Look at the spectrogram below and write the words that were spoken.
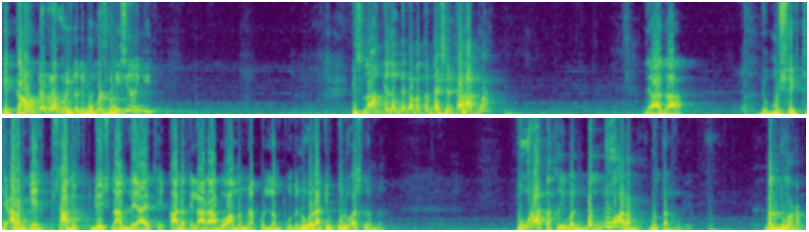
कि काउंटर रेवोल्यूशनरी मूवमेंट्स वहीं से आएँगी। इस्लाम के गलबे का मतलब था शिर का खात्मा। लिहाजा जो मुशरक थे, अरब के सबक जो इस्लाम ले आए थे, कालत आराब आमन्ना कुल्लम तो बनू राकिन कुलू असलम पूरा तकरीबन बद्दू अरब मुर्तद हो गए। बद्दू अरब।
